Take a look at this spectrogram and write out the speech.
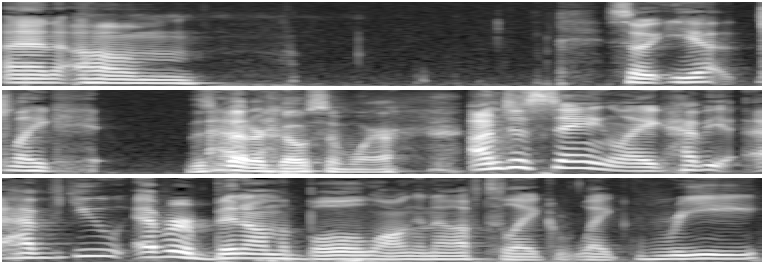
And um so yeah, like This better go somewhere. I'm just saying, like, have you have you ever been on the bowl long enough to like like re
